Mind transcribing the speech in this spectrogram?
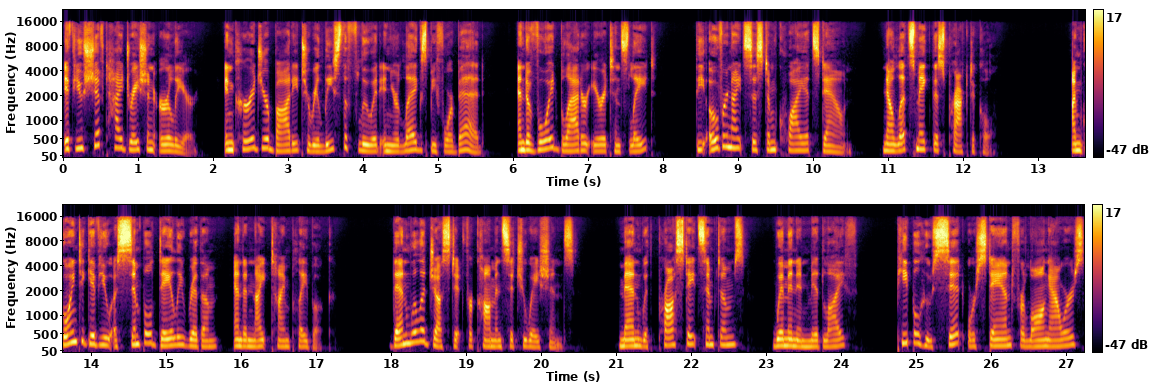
If you shift hydration earlier, encourage your body to release the fluid in your legs before bed, and avoid bladder irritants late, the overnight system quiets down. Now let's make this practical. I'm going to give you a simple daily rhythm and a nighttime playbook. Then we'll adjust it for common situations men with prostate symptoms, women in midlife, people who sit or stand for long hours,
